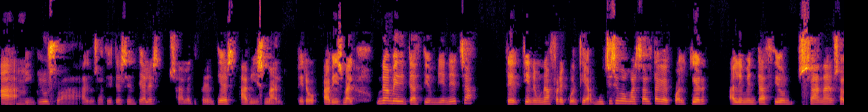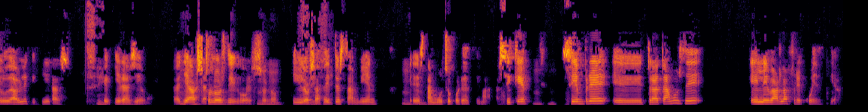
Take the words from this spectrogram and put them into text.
a incluso a, los aceites esenciales, o sea, la diferencia es abismal, pero abismal. Una meditación bien hecha tiene una frecuencia muchísimo más alta que cualquier alimentación sana o saludable que quieras, que quieras llevar. ya solo os digo eso, ¿no? Y los aceites también están mucho por encima. Así que siempre eh, tratamos de elevar la frecuencia.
